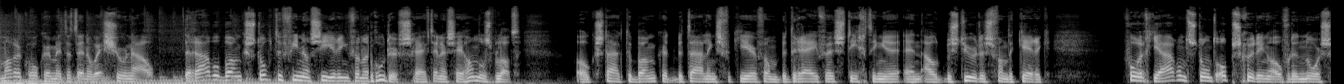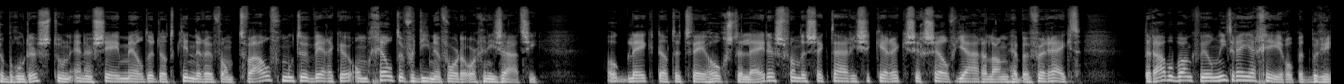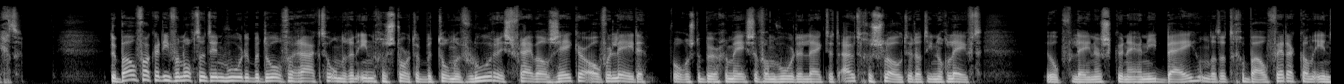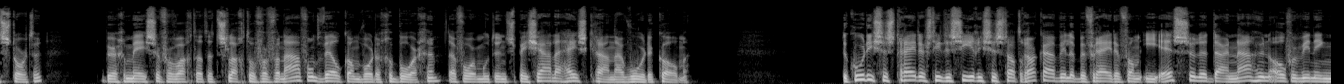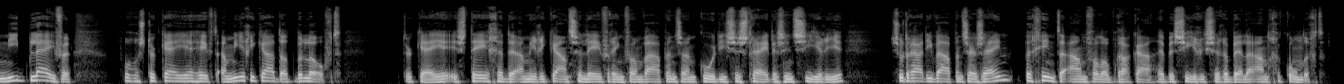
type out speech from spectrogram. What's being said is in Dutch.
Mark Hokker met het NOS Journaal. De Rabobank stopt de financiering van het broeders, schrijft NRC Handelsblad. Ook staakt de bank het betalingsverkeer van bedrijven, stichtingen en oud-bestuurders van de kerk. Vorig jaar ontstond opschudding over de Noorse broeders... toen NRC meldde dat kinderen van 12 moeten werken om geld te verdienen voor de organisatie. Ook bleek dat de twee hoogste leiders van de sectarische kerk zichzelf jarenlang hebben verrijkt. De Rabobank wil niet reageren op het bericht. De bouwvakker die vanochtend in Woerden bedolven raakte onder een ingestorte betonnen vloer is vrijwel zeker overleden. Volgens de burgemeester van Woerden lijkt het uitgesloten dat hij nog leeft. Hulpverleners kunnen er niet bij omdat het gebouw verder kan instorten. De burgemeester verwacht dat het slachtoffer vanavond wel kan worden geborgen. Daarvoor moet een speciale hijskraan naar Woerden komen. De Koerdische strijders die de Syrische stad Raqqa willen bevrijden van IS... zullen daarna hun overwinning niet blijven. Volgens Turkije heeft Amerika dat beloofd. Turkije is tegen de Amerikaanse levering van wapens aan Koerdische strijders in Syrië. Zodra die wapens er zijn, begint de aanval op Raqqa, hebben Syrische rebellen aangekondigd.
